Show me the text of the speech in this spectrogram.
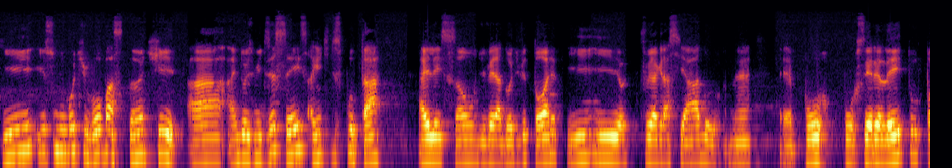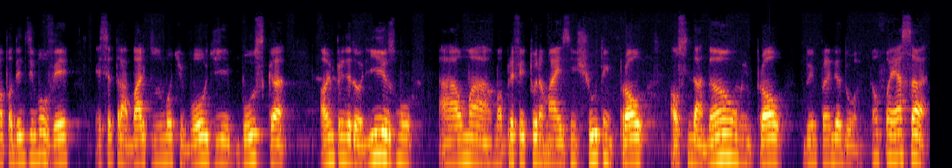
que isso me motivou bastante a, a, em 2016, a gente disputar a eleição de vereador de Vitória e, e eu fui agraciado né, é, por, por ser eleito para poder desenvolver esse trabalho que nos motivou de busca ao empreendedorismo, a uma, uma prefeitura mais enxuta em prol ao cidadão, em prol do empreendedor. Então foi essa,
